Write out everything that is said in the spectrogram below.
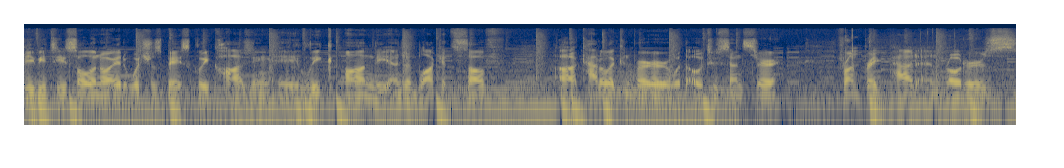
VVT solenoid, which is basically causing a leak on the engine block itself, a catalytic converter with O2 sensor, front brake pad and rotors,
